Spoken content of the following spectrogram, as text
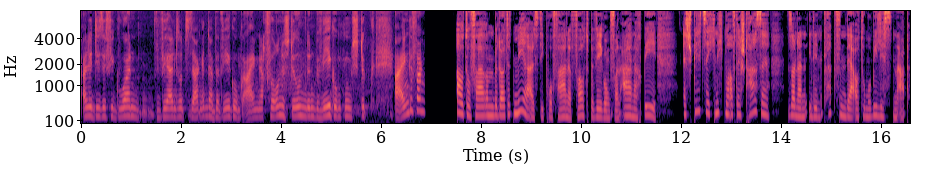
alle diese Figuren werden sozusagen in der Bewegung ein, nach vorne stürmenden Bewegungen ein Stück eingefangen. Autofahren bedeutet mehr als die profane Fortbewegung von A nach B. Es spielt sich nicht nur auf der Straße, sondern in den Köpfen der Automobilisten ab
